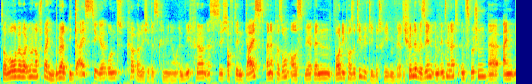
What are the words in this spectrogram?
So, worüber wollten wir noch sprechen? Über die geistige und körperliche Diskriminierung. Inwiefern es sich auf den Geist einer Person auswirkt, wenn Body Positivity betrieben wird. Ich finde, wir sehen im Internet inzwischen äh, ein,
